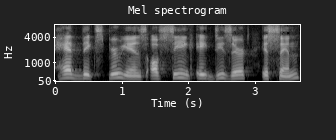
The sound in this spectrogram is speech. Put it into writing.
had the experience of seeing a desert a sin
